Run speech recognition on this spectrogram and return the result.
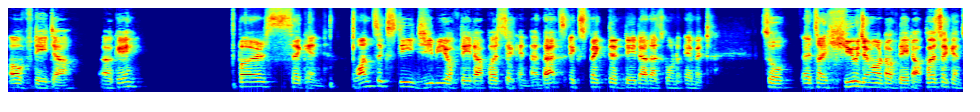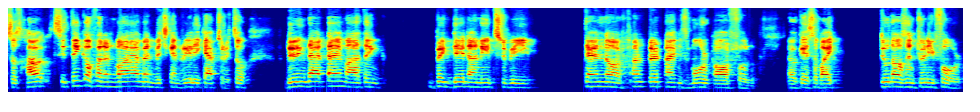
of data okay per second 160 gb of data per second and that's expected data that's going to emit so it's a huge amount of data per second. So how see think of an environment which can really capture it. So during that time, I think big data needs to be 10 or 100 times more powerful. Okay, so by 2024,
